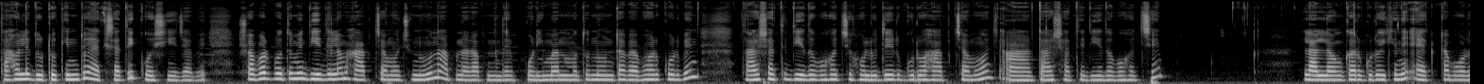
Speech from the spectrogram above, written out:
তাহলে দুটো কিন্তু একসাথেই কষিয়ে যাবে। সবার প্রথমে দিয়ে দিলাম হাফ চামচ নুন। আপনারা আপনাদের পরিমাণ মতো নুনটা ব্যবহার করবেন। তার সাথে দিয়ে দেবো হচ্ছে হলুদের গুঁড়ো হাফ চামচ আর তার সাথে দিয়ে দেবো হচ্ছে লাল লঙ্কার গুঁড়ো এখানে একটা বড়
